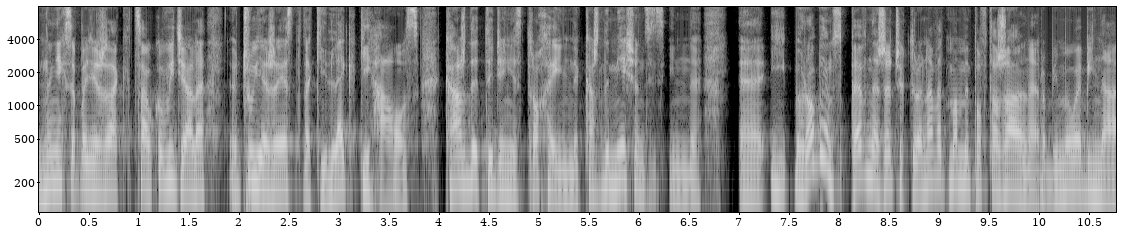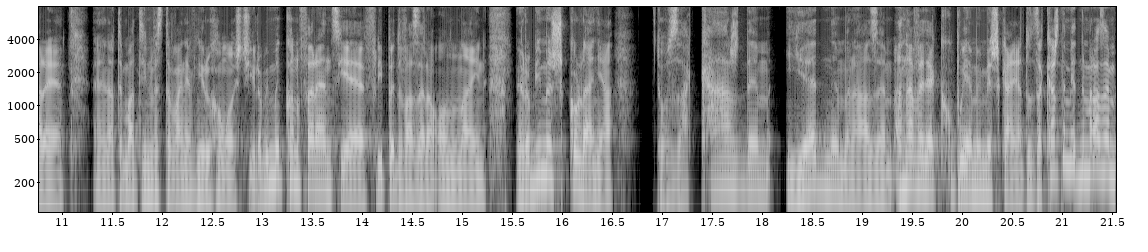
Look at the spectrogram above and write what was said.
no nie chcę powiedzieć, że tak całkowicie, ale czuję, że jest to taki lekki chaos. Każdy tydzień jest trochę inny, każdy miesiąc jest inny. E, I robiąc pewne rzeczy, które nawet mamy powtarzalne, robimy webinary e, na temat inwestowania w nieruchomości, robimy konferencje Flipy 2.0 online, robimy szkolenia to za każdym jednym razem, a nawet jak kupujemy mieszkania, to za każdym jednym razem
